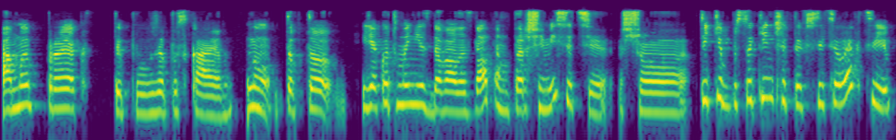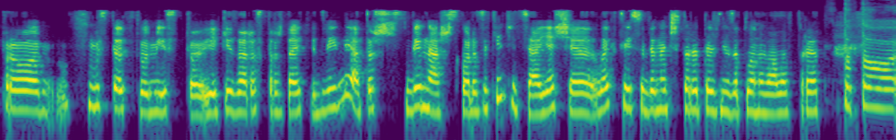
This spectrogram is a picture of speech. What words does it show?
А ми проект типу, запускаємо. Ну, тобто, як от мені здавалось, да, там перші місяці, що тільки б закінчити всі ці лекції про мистецтво міста, які зараз страждають від війни, а то ж війна ж скоро закінчиться, а я ще лекції собі на чотири тижні запланувала вперед. Тобто,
